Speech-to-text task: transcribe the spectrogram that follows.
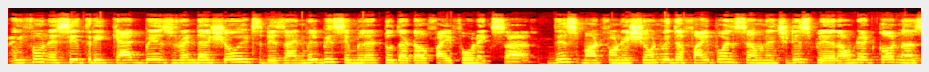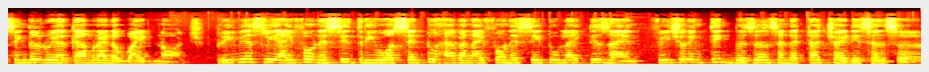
iPhone SE3 CAD-based render show its design will be similar to that of iPhone XR. This smartphone is shown with a 5.7-inch display, rounded corners, single rear camera and a wide notch. Previously, iPhone SE3 was said to have an iPhone SE2-like design featuring thick bezels and a Touch ID sensor.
